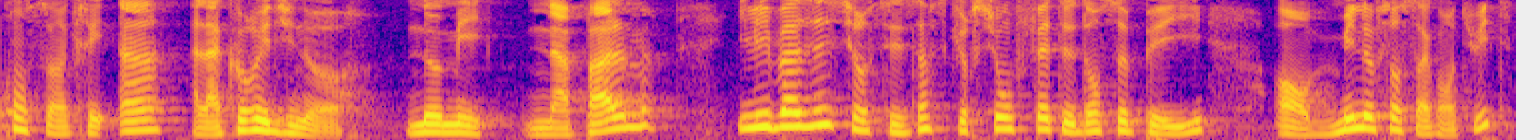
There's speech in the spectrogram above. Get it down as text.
consacrer un à la Corée du Nord. Nommé Napalm, il est basé sur ses incursions faites dans ce pays en 1958,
